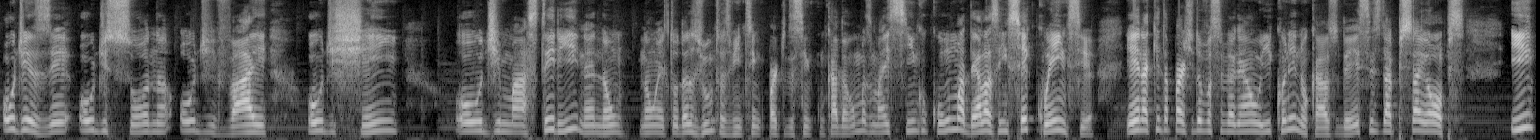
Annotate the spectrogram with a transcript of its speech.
ou de EZ, ou de Sona, ou de Vai, ou de Shen, ou de Mastery, né? Não, não é todas juntas, 25 partidas 5 com cada uma, mas 5 com uma delas em sequência. E aí na quinta partida você vai ganhar um ícone, no caso desses, da Psyops. E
